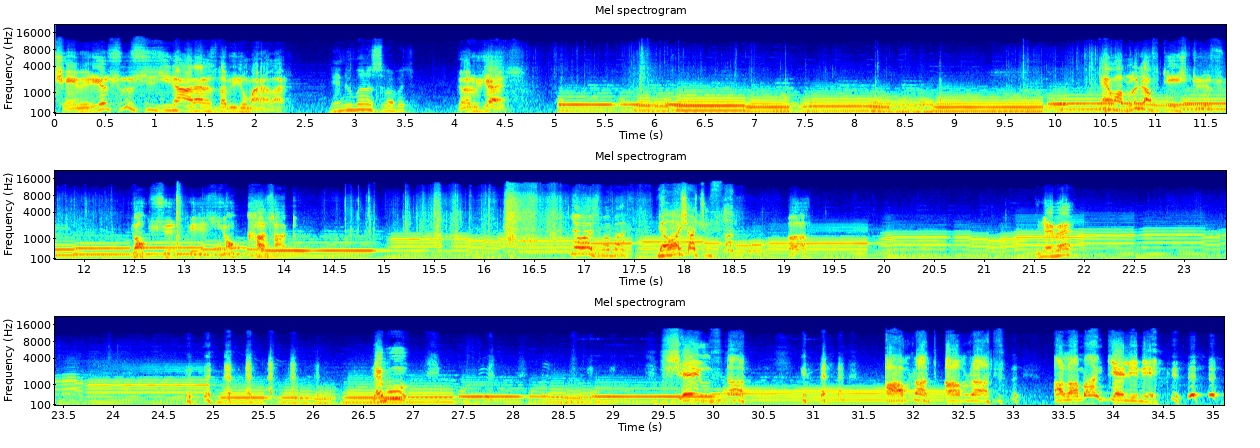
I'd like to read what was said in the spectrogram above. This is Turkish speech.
Çeviriyorsunuz siz yine aranızda bir numaralar. Ne numarası babacığım? Göreceğiz. Devamlı laf değiştiriyorsun. Yok sürpriz, yok kazak. Yavaş baba. Yavaş aç usta. Aa. Bu ne be? ne bu? Şey usta. avrat avrat. Alaman gelini.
